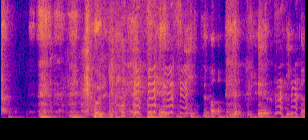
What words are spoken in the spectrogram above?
Kurwa, wytnij to. Wytnij to.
